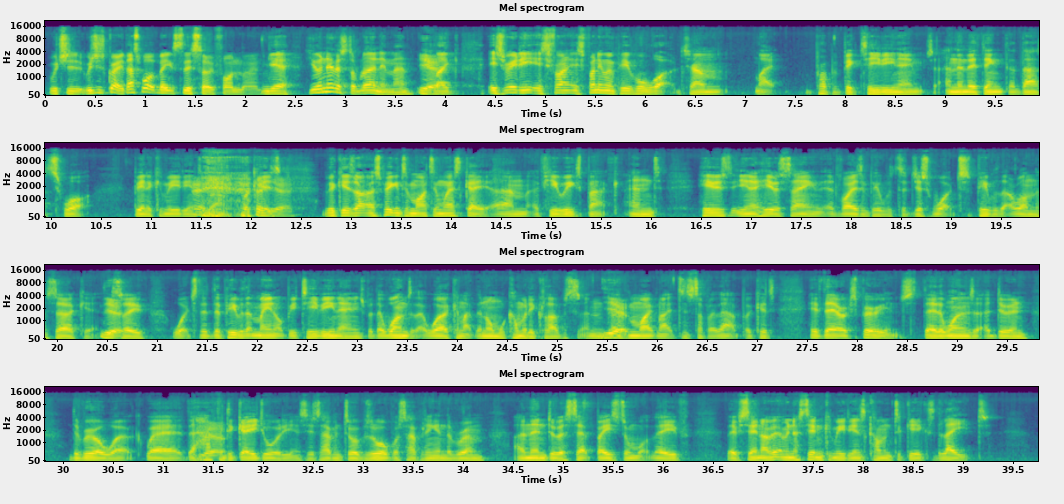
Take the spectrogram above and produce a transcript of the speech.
which is which is great. That's what makes this so fun, man. Yeah, you'll never stop learning, man. Yeah. like it's really it's funny. It's funny when people watch um like proper big TV names and then they think that that's what being a comedian is about because Yeah. because I was speaking to Martin Westgate um a few weeks back and. He was, you know, he was saying, advising people to just watch people that are on the circuit. Yeah. So watch the, the people that may not be TV names, but the ones that work in like the normal comedy clubs and Yeah. open mic nights and stuff like that. Because if they're experienced, they're the ones that are doing the real work, where they're having Yeah. to gauge audiences, having to absorb what's happening in the room, and then do a set based on what they've they've seen. I mean, I've seen comedians come to gigs late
